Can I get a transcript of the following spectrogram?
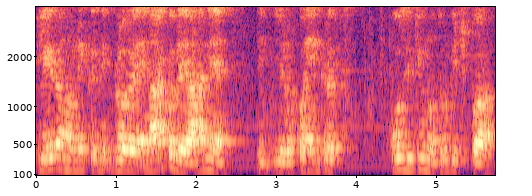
gledano nekaj, ne, bilo enako dejanje, je, je lahko enkrat pozitivno, drugič pa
